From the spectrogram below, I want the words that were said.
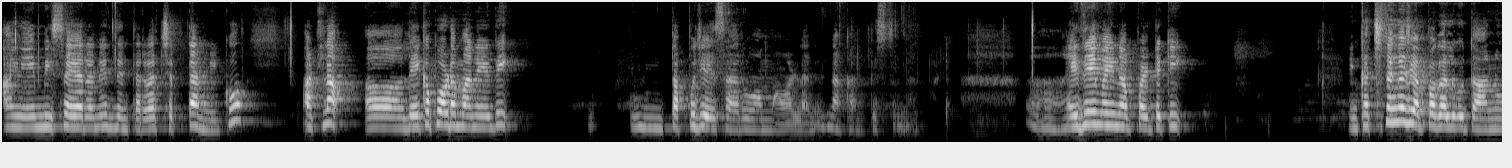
ఆయన ఏం మిస్ అయ్యారనేది నేను తర్వాత చెప్తాను మీకు. అట్లా లేకపోవడం అనేది తప్పు చేశారు అమ్మ వాళ్ళు అనేది నాకు అనిపిస్తుంది. ఏదేమైనప్పటికీ నేను ఖచ్చితంగా చెప్పగలుగుతాను.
